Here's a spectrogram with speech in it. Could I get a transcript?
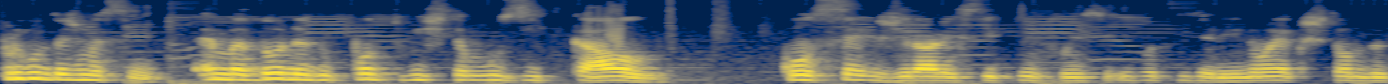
Perguntas-me assim, a Madonna do ponto de vista musical consegue gerar esse tipo de influência. E vou-te dizer, e não é questão de.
